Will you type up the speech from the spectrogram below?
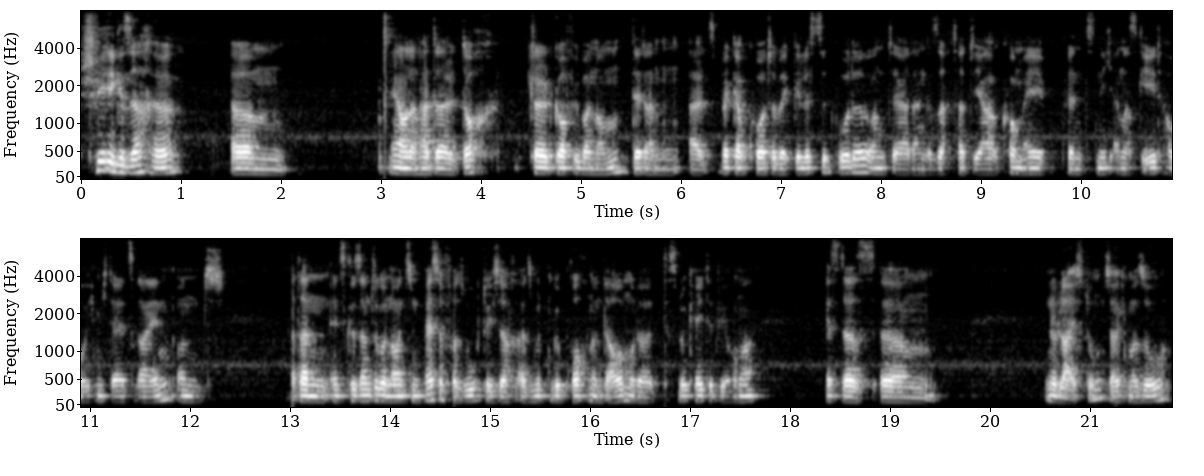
Schwierige Sache. Ähm, ja, und dann hat er halt doch Jared Goff übernommen, der dann als Backup-Quarterback gelistet wurde und der dann gesagt hat, ja komm ey, wenn es nicht anders geht, hau ich mich da jetzt rein und hat dann insgesamt sogar 19 Pässe versucht. Ich sag, also mit einem gebrochenen Daumen oder dislocated, wie auch immer, ist das ähm, eine Leistung, sag ich mal so.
